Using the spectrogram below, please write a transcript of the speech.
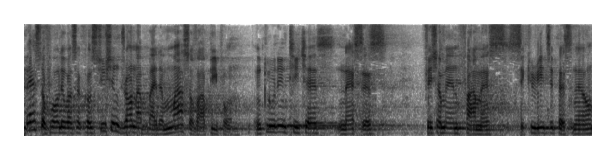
best of all, it was a constitution drawn up by the mass of our people, including teachers, nurses, fishermen, farmers, security personnel,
